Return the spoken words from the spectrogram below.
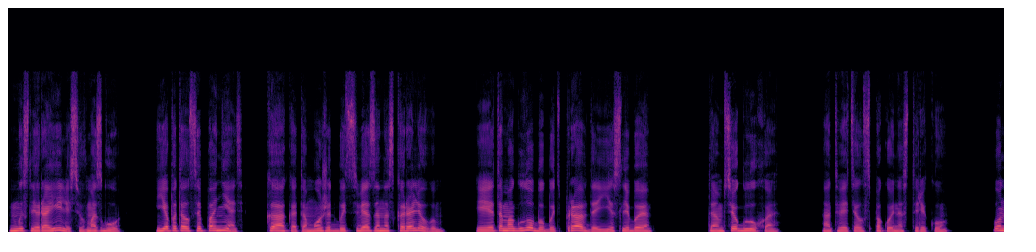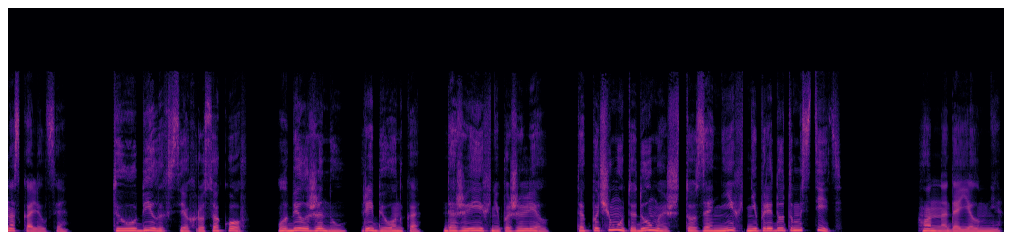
Мысли роились в мозгу. Я пытался понять, как это может быть связано с Королёвым. И это могло бы быть правдой, если бы... «Там все глухо», — ответил спокойно старику. Он оскалился. «Ты убил их всех, Русаков. Убил жену, ребенка, даже их не пожалел. Так почему ты думаешь, что за них не придут мстить?» Он надоел мне.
